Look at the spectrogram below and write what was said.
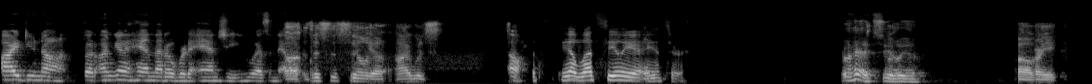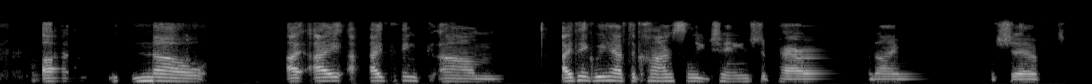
I do not, but I'm going to hand that over to Angie, who has an. Uh, this is Celia. I was. Oh, yeah. Let Celia answer. Go ahead, Celia. Oh, right. Uh, no, I I I think um, I think we have to constantly change the paradigm shift.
